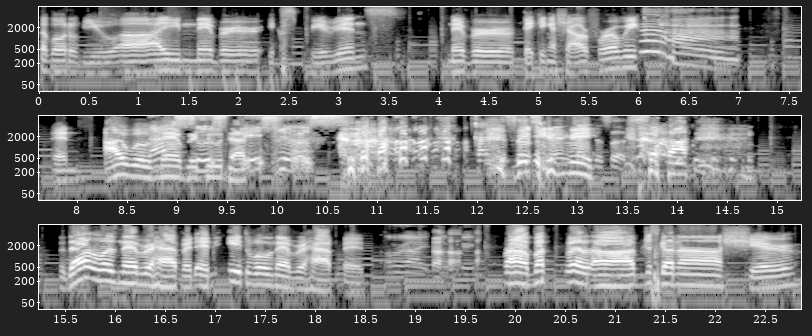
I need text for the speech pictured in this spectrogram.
the both of you, uh, I never experienced never taking a shower for a week, Hmm. And I will That's never do that. suspicious. Kinda sus, Believe man. me. Kinda sus. that was never happen, and it will never happen. All right. Okay. Uh, but well, uh, I'm just gonna share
